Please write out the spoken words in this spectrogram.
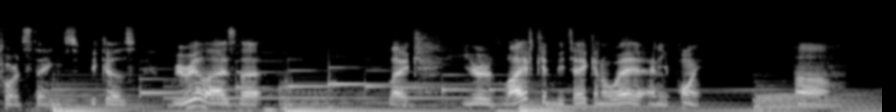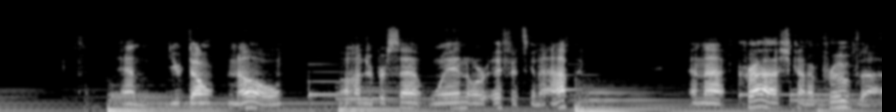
towards things because we realize that like your life can be taken away at any point. Um, and you don't know 100% when or if it's going to happen. And that crash kind of proved that.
